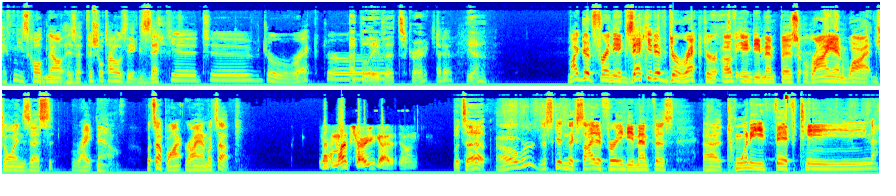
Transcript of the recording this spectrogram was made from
I think he's called now, his official title is the executive director. I believe that's correct. Is that it? Yeah. My good friend, the executive director of Indie Memphis, Ryan Watt, joins us right now. What's up, Ryan? What's up? Not much. How are you guys doing? What's up? Oh, we're just getting excited for Indie Memphis uh, 2015.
